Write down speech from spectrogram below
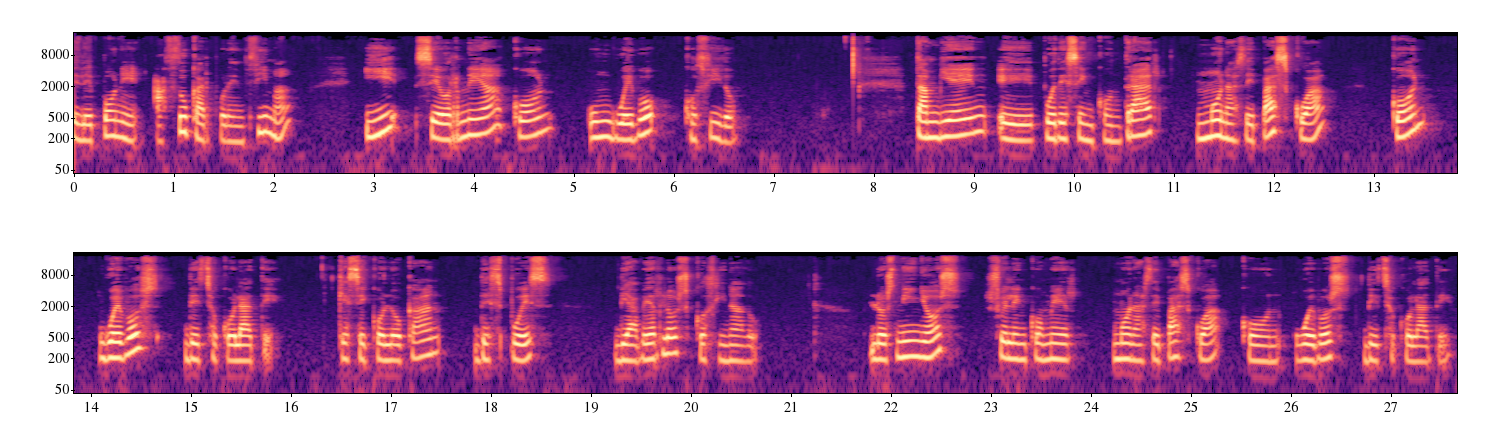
le pone azúcar por encima y se hornea con un huevo cocido. También eh, puedes encontrar monas de Pascua con huevos de chocolate que se colocan después de haberlos cocinado. Los niños suelen comer monas de Pascua con huevos de chocolate.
